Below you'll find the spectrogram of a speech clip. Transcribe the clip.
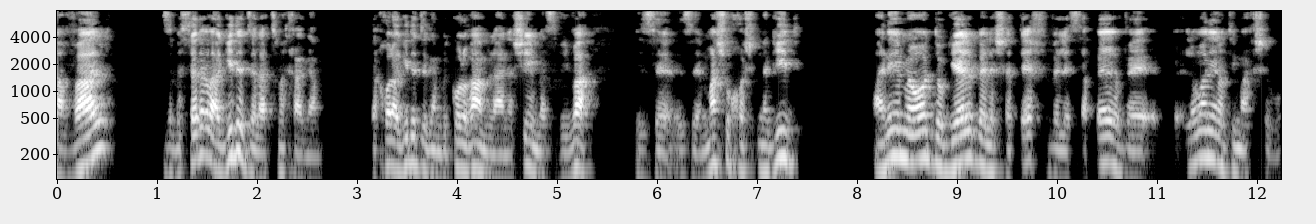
אבל זה בסדר להגיד את זה לעצמך גם. אתה יכול להגיד את זה גם בקול רם, לאנשים, לסביבה. זה, זה משהו חשוב, נגיד, אני מאוד דוגל בלשתף ולספר ולא מעניין אותי מה יחשבו.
